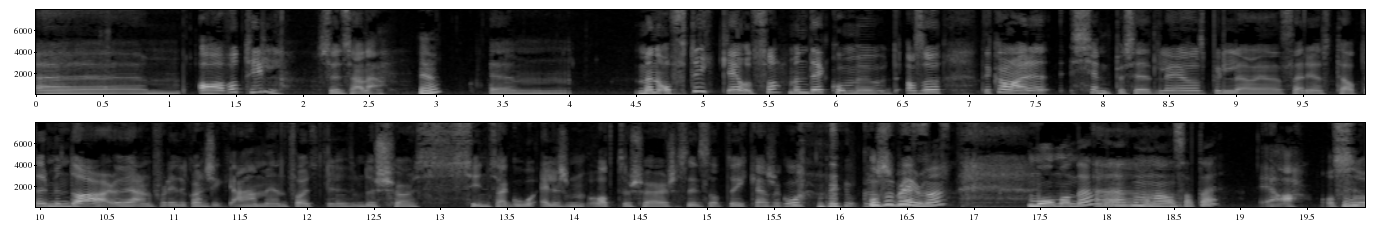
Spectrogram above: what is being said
Um, av og til syns jeg det. Ja. Um, men ofte ikke også. Men det kommer jo Altså, det kan være kjempekjedelig å spille seriøst teater, men da er det jo gjerne fordi du kanskje ikke er med i en forestilling som du sjøl syns er god, eller som at du sjøl syns at du ikke er så god. Og så blir du med. Må man det når man er ansatt der? Ja, og så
